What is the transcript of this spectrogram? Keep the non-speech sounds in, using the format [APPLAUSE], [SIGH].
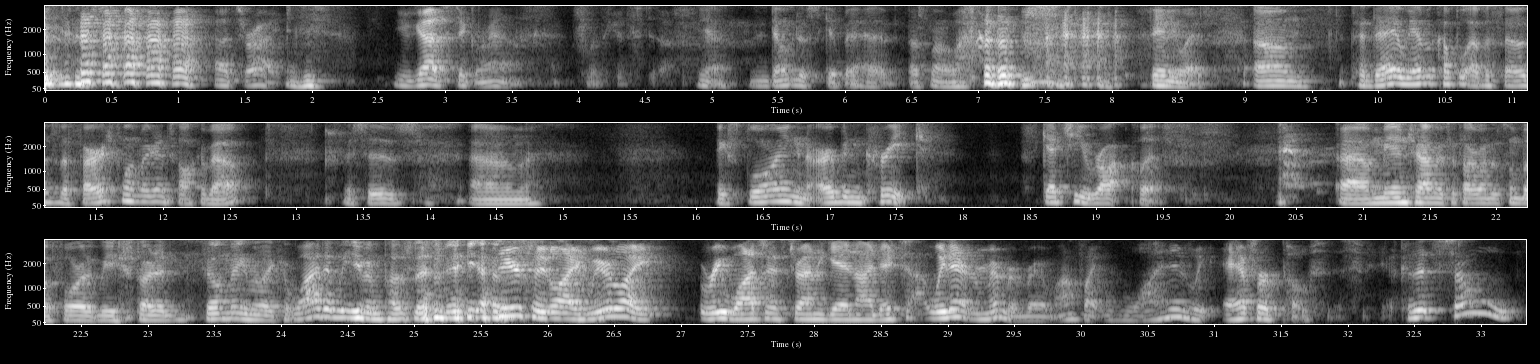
that's right. [LAUGHS] You got to stick around for the good stuff. yeah, don't just skip ahead. That's not allowed. [LAUGHS] Anyways, um, today we have a couple episodes. The first one we're going to talk about, this is um, exploring an urban creek, sketchy rock cliff. [LAUGHS] Uh, me and Travis were talking about this one before that we started filming. We're like, why did we even post this video? Seriously, like we were like rewatching this, trying to get an idea. We didn't remember very well. I was like, why did we ever post this video? Because it's so.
